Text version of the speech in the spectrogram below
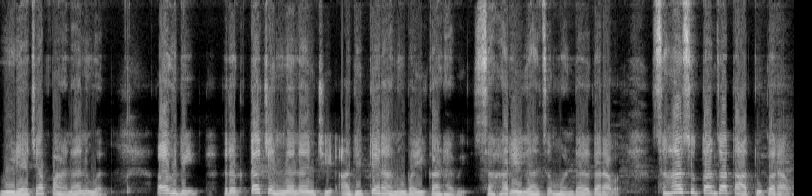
विड्याच्या पानांवर अगदी रक्ताचंदनांची आदित्य राणूबाई काढावी. सहा रेघाचं मंडळ करावं. सहा सुतांचा तातू करावा.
